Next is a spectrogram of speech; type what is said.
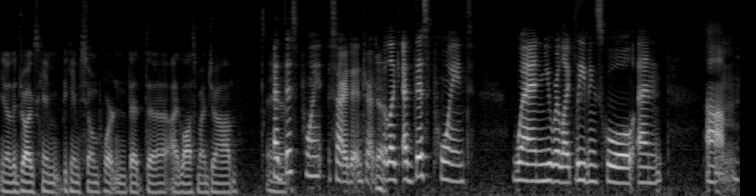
you know the drugs came became so important that uh, I lost my job. At this point, sorry to interrupt, Yeah. but like at this point, when you were like leaving school and, um,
